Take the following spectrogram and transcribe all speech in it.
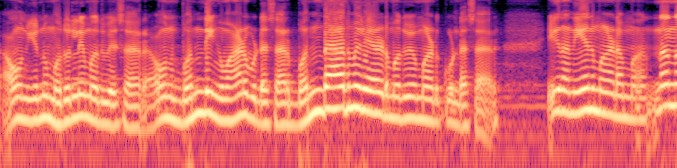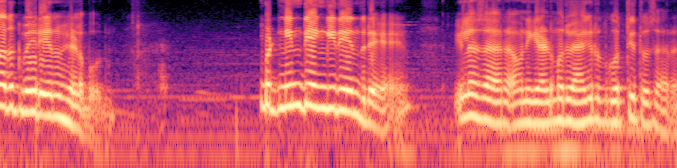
ಅವನಿಗೇನು ಮೊದಲನೇ ಮದುವೆ ಸರ್. ಅವನು ಬಂದು ಹಿಂಗೆ ಮಾಡಿಬಿಟ್ಟ ಸರ್. ಬಂದಾದ್ಮೇಲೆ ಎರಡು ಮದುವೆ ಮಾಡಿಕೊಂಡ ಸರ್. ಈಗ ನಾನು ಏನು ಮಾಡಮ್ಮ? ನಾನು ಅದಕ್ಕೆ ಬೇರೆ ಏನು ಹೇಳ್ಬೋದು. ಬಟ್ ನಿಂದು ಹೆಂಗಿದೆ ಅಂದರೆ ಇಲ್ಲ ಸರ್ ಅವನಿಗೆ ಎರಡು ಮದುವೆ ಆಗಿರೋದು ಗೊತ್ತಿತ್ತು ಸರ್.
